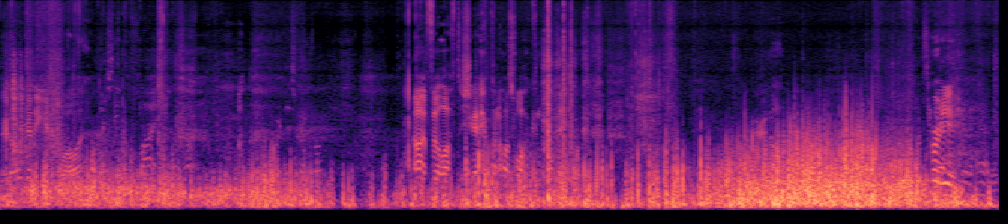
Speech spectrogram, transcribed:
Right on, gotta eat a walleye. I've seen him fly. Where'd this come from? Oh, it fell off the shack when I was walking by. Pretty- I should've had it.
